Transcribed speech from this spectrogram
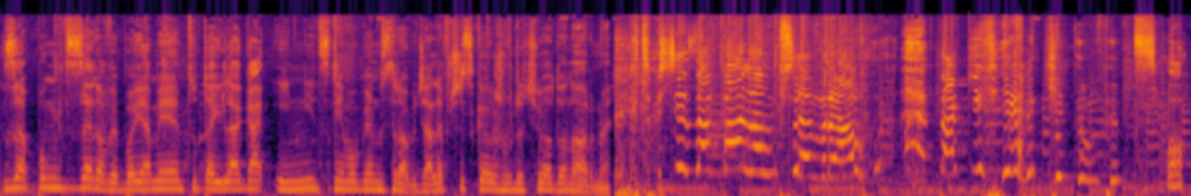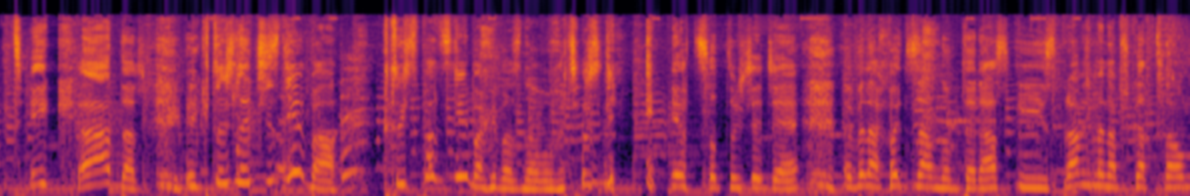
za punkt zerowy, bo ja miałem tutaj laga i nic nie mogłem zrobić, ale wszystko już wróciło do normy. Ktoś się za balon przebrał! Taki wielki tu był. Co ty gadasz? Ktoś leci z nieba! Ktoś spadł z nieba chyba znowu, chociaż nie, nie wiem, co tu się dzieje. Ewela, chodź za mną teraz i sprawdźmy na przykład tą,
